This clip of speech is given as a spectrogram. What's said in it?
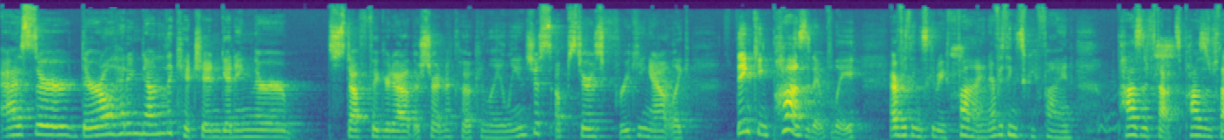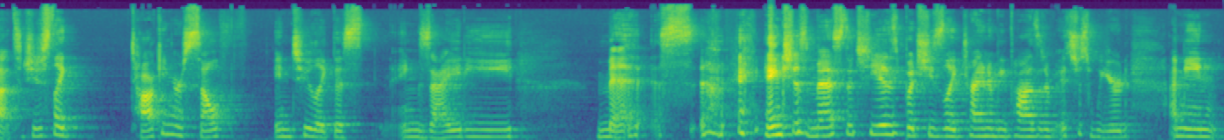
as they're they're all heading down to the kitchen, getting their stuff figured out, they're starting to cook, and Leilene's just upstairs freaking out, like thinking positively. Everything's gonna be fine. Everything's gonna be fine. Positive thoughts. Positive thoughts. And she's just like talking herself into like this anxiety mess anxious mess that she is but she's like trying to be positive. It's just weird. I mean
